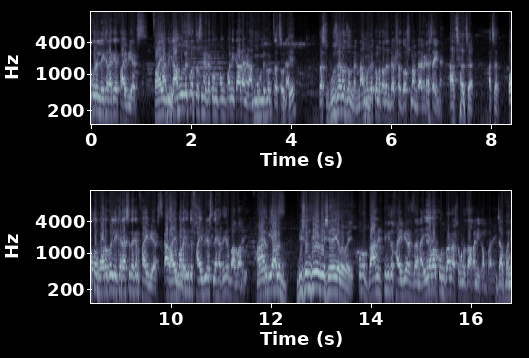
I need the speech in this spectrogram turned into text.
করে লেখা রাখে ফাইভ ইয়ার্স আমি। নাম উল্লেখ করতেছি না এটা কোন কোম্পানি কার্ড আমি নাম উল্লেখ করতে না। ওকে জাস্ট বোঝানোর জন্য নাম উল্লেখ করলে তাদের ব্যবসা দশ আমি চাই না। আচ্ছা আচ্ছা। আচ্ছা কত বড় করে লিখে রাখছে দেখেন ফাইভ ইয়ার্স কাস্টমার কিন্তু ফাইভ ইয়ার্স লেখা থেকে বাবারই ইয়ার্স ভীষণ থেকে বেশি হয়ে গেল ভাই। ব্র্যান্ডের টিভি তো ফাইভ ইয়ার্স জানা এই আবার কোন ব্র্যান্ড আসলো? কোনো জাপানি কোম্পানি জাপানি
